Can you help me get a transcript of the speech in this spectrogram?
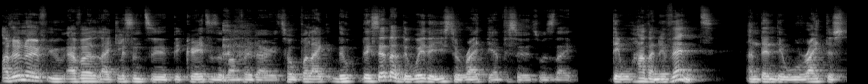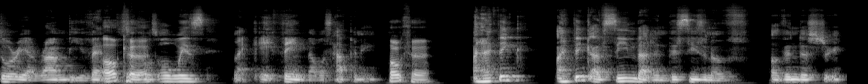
I don't know if you ever like listened to the creators of Vampire Diaries talk, but like the, they said that the way they used to write the episodes was like they will have an event and then they will write the story around the event. Okay. So it was always like a thing that was happening. okay, And I think, I think I've seen that in this season of, of industry,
